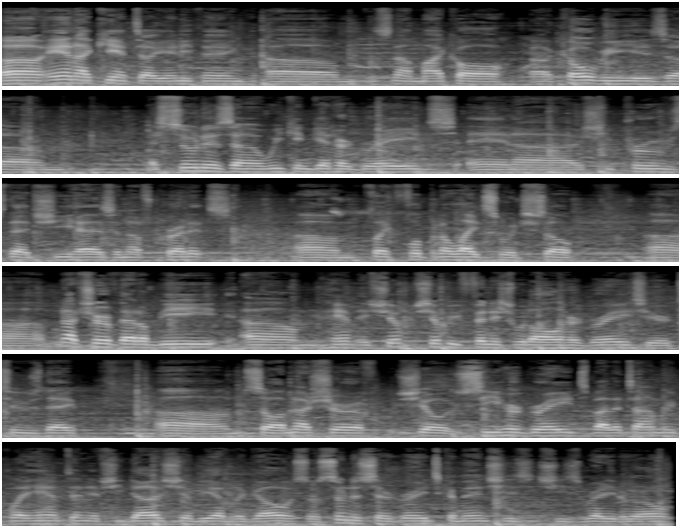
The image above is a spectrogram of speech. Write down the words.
Uh, and I can't tell you anything. Um, it's not my call. Uh, Kobe is, um, as soon as uh, we can get her grades and uh, she proves that she has enough credits, um, it's like flipping a light switch. So uh, I'm not sure if that'll be. Um, she'll, she'll be finished with all her grades here Tuesday. Um, so I'm not sure if she'll see her grades by the time we play Hampton. If she does, she'll be able to go. So as soon as her grades come in, she's she's ready to go.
